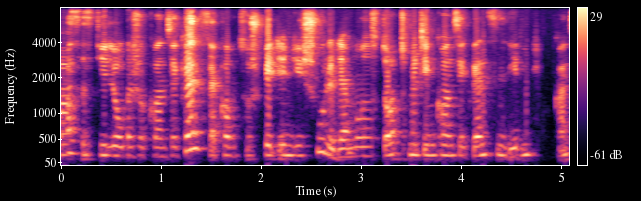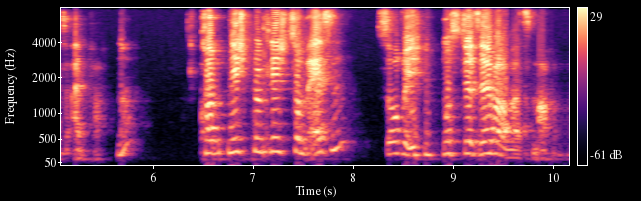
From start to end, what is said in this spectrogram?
was ist die logische Konsequenz? Der kommt zu spät in die Schule, der muss dort mit den Konsequenzen leben. Ganz einfach. Ne? Kommt nicht pünktlich zum Essen, sorry, musst dir selber was machen.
